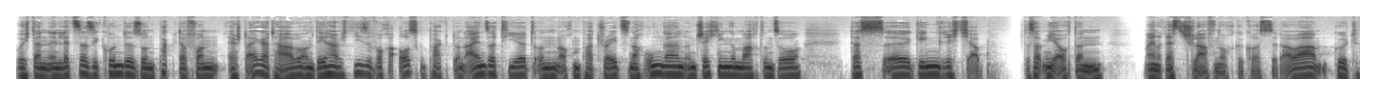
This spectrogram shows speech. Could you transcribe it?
wo ich dann in letzter Sekunde so einen Pack davon ersteigert habe und den habe ich diese Woche ausgepackt und einsortiert und auch ein paar Trades nach Ungarn und Tschechien gemacht und so. Das äh, ging richtig ab. Das hat mich auch dann meinen Restschlaf noch gekostet. Aber gut.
